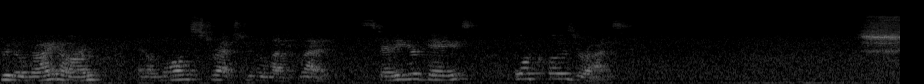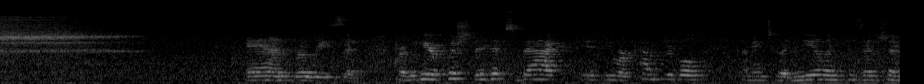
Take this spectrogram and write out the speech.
through the right arm and a long stretch through the left leg. Steady your gaze or close your eyes. And release it. Here, push the hips back if you are comfortable, coming to a kneeling position.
